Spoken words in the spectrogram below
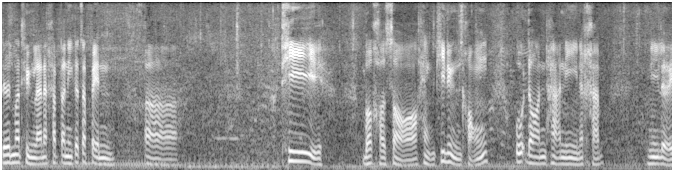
เดินมาถึงแล้วนะครับ ตอนนี้ก็จะเป็นเอ่อที่ บขสแห่งที่หนึ่งของอุดรธานีนะครับ นี่เลย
